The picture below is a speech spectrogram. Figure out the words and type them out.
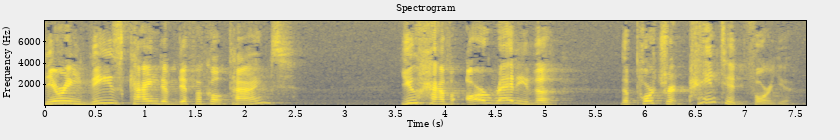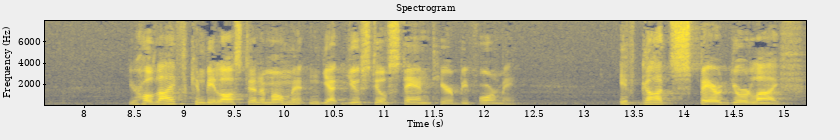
During these kind of difficult times, you have already the, the portrait painted for you. Your whole life can be lost in a moment, and yet you still stand here before me. If God spared your life,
